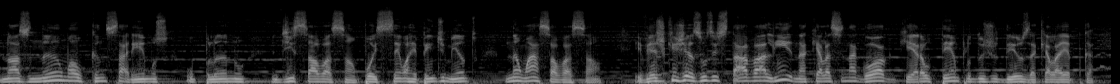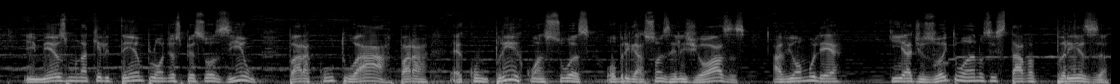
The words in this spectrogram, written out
nós não alcançaremos o plano de salvação, pois sem o arrependimento não há salvação. E veja que Jesus estava ali naquela sinagoga, que era o templo dos judeus daquela época. E mesmo naquele templo onde as pessoas iam para cultuar, para é, cumprir com as suas obrigações religiosas, havia uma mulher que há 18 anos estava presa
